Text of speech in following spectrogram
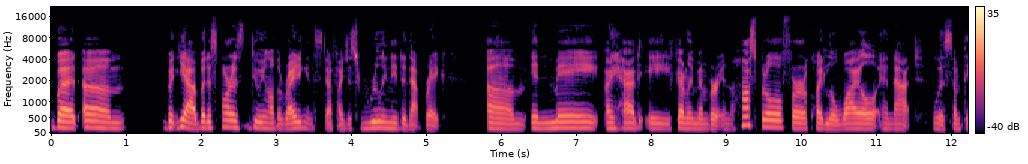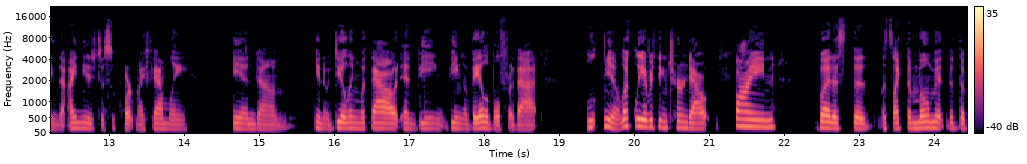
But um but yeah but as far as doing all the writing and stuff i just really needed that break. Um, in May, I had a family member in the hospital for quite a little while, and that was something that I needed to support my family and um, you know dealing with that and being being available for that. You know luckily everything turned out fine but it's the it's like the moment that the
